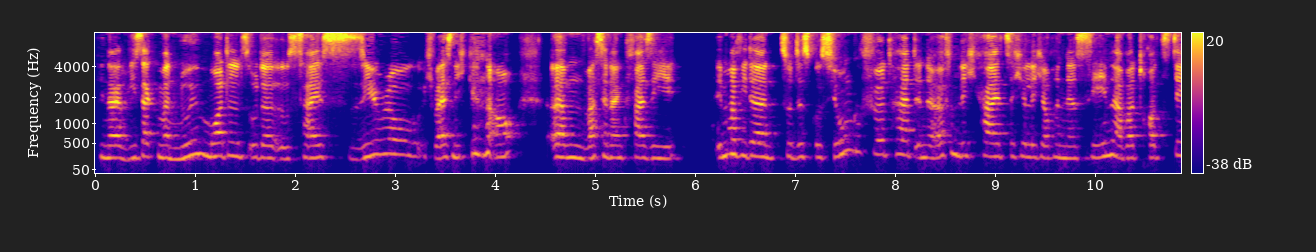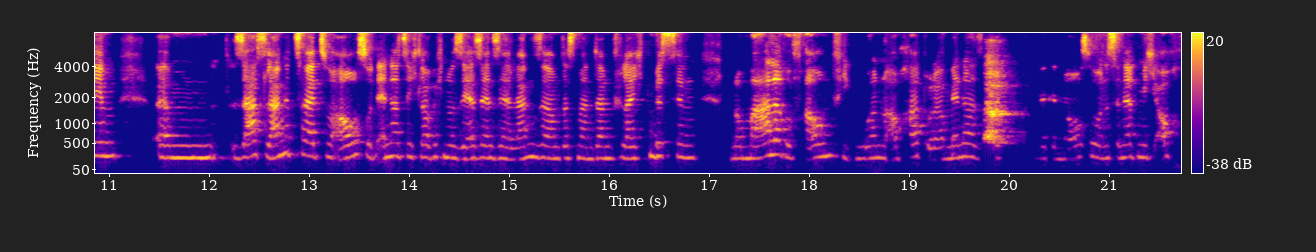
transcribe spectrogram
wie sagt man, Null Models oder Size Zero, ich weiß nicht genau, ähm, was ja dann quasi immer wieder zur Diskussion geführt hat, in der Öffentlichkeit, sicherlich auch in der Szene, aber trotzdem ähm, sah es lange Zeit so aus und ändert sich, glaube ich, nur sehr, sehr, sehr langsam, dass man dann vielleicht ein bisschen normalere Frauenfiguren auch hat oder Männer genauso. Und es erinnert mich auch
